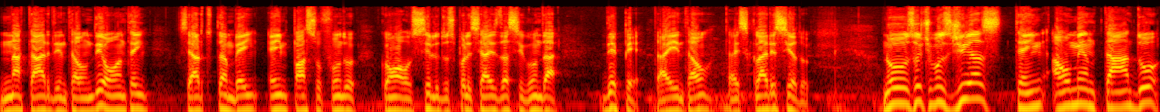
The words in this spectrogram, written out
na tarde então de ontem, certo? Também em Passo Fundo com auxílio dos policiais da segunda DP. Tá aí então, tá esclarecido. Nos últimos dias tem aumentado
